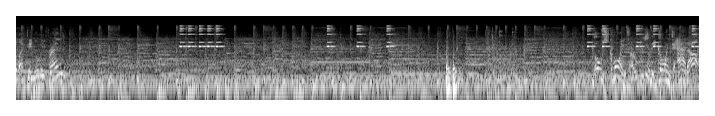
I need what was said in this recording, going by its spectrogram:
Collecting, Umi friend. Those coins are really going to add up.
